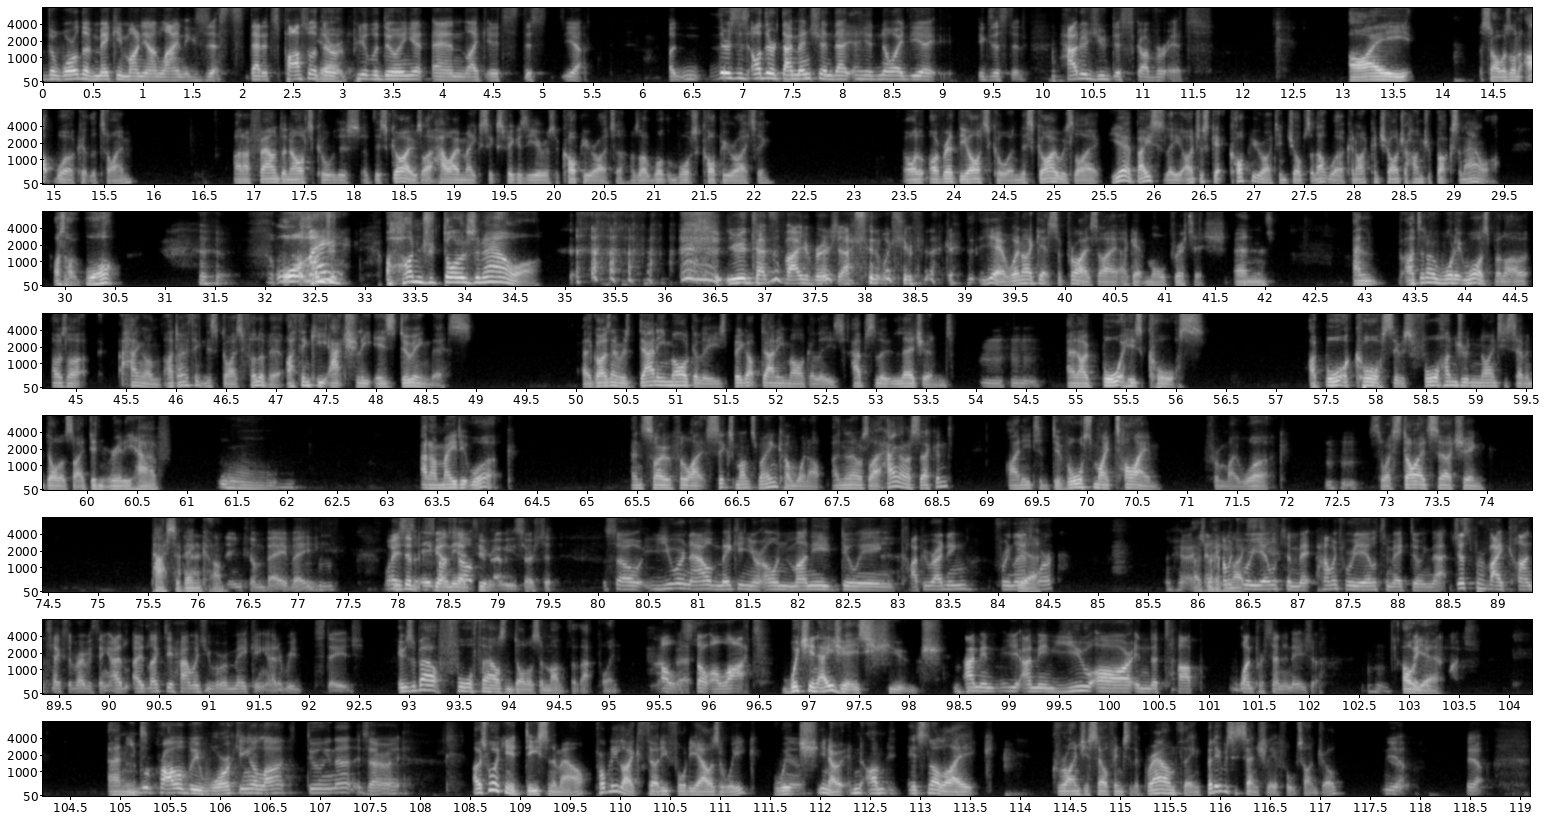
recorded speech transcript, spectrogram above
the world of making money online exists, that it's possible there are people doing it, and like it's this, yeah. Uh, there's this other dimension that I had no idea existed. How did you discover it? I so I was on Upwork at the time, and I found an article of this of this guy who's like how I make six figures a year as a copywriter. I was like, what what's copywriting? I, I read the article, and this guy was like, yeah, basically, I just get copywriting jobs on Upwork, and I can charge a hundred bucks an hour. I was like, what? Whoa, man! A hundred dollars an hour? you intensify your British accent when you're okay. yeah, when I get surprised, I, I get more British. And and I don't know what it was, but like, I was like, hang on, I don't think this guy's full of it. I think he actually is doing this. And the guy's name was Danny Margulies. Big up Danny Margulies, absolute legend. Mhm. And I bought his course. I bought a course. It was four hundred and ninety-seven dollars that I didn't really have. Ooh. and I made it work. And so for like six months, my income went up. And then I was like, hang on a second, I need to divorce my time from my work. Mm-hmm. So I started searching passive income. Income, baby. Mhm. Wait, you so- said baby so- on the so- end too, right? When you searched it. So you are now making your own money doing copywriting freelance Yeah. work. Okay. And how much like were you able to make? How much were you able to make doing that? Just provide context of everything. I'd, I'd like to hear how much you were making at every stage. It was about $4,000 a month at that point, Oh, so a lot. which in Asia is huge. I mean, y- I mean, you are in the top one percent in Asia. Oh, Making yeah. And You were probably working a lot doing that. Is that right? I was working a decent amount, probably like 30, 40 hours a week, which, you know, and, um, it's not like grind yourself into the ground thing, but it was essentially a full time job. Yeah. Yeah.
